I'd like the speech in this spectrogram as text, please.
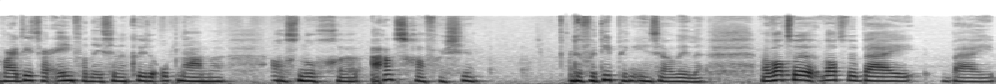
Waar dit er één van is. En dan kun je de opname alsnog eh aanschaffen als je de verdieping in zou willen. Maar wat we, wat we bij, bij,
